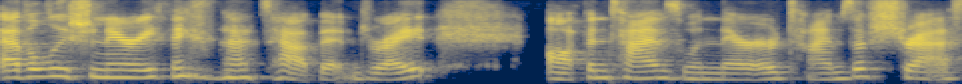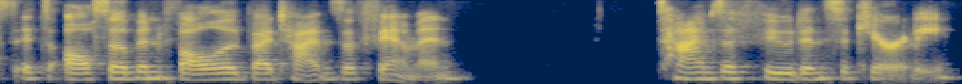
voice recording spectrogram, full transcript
evolutionary thing that's happened, right? Oftentimes, when there are times of stress, it's also been followed by times of famine, times of food insecurity.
